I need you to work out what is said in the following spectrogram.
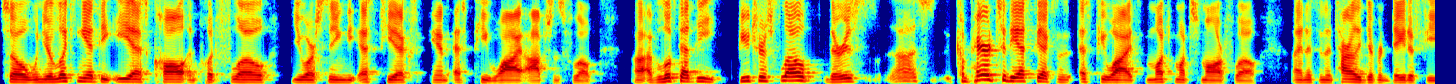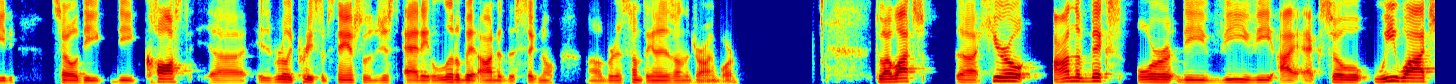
So when you're looking at the ES call and put flow, you are seeing the SPX and SPY options flow. Uh, I've looked at the futures flow. There is, uh, compared to the SPX and SPY, it's much, much smaller flow. And it's an entirely different data feed. So the the cost uh, is really pretty substantial to just add a little bit onto the signal, uh, but it's something that is on the drawing board. Do I watch uh, HIRO on the VIX or the VVIX? So we watch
